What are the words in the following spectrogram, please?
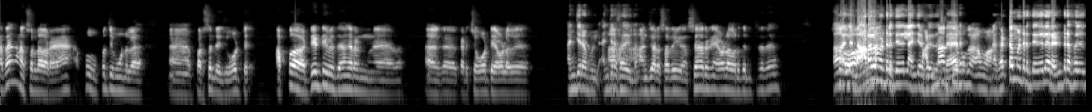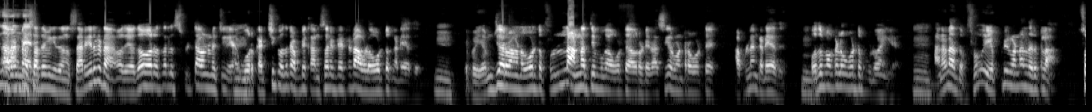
அதாங்க நான் சொல்ல வரேன். அப்போ முப்பத்தி மூணுல பர்சன்டேஜ் ஓட்டு. அப்போ டிடிவி தினகரன் கிடைச்ச ஓட்டு எவ்வளவு? அஞ்சரை புள்ளி அஞ்சரை சதவீதம். அஞ்சரை சதவீதம். சேருங்க. எவ்வளவு வருதுன்றது? நாடாளுமன்ற தேர்தல் சதவீதம் நான் சட்டமன்ற தேர்தலில் ரெண்டரை சதவீதம் தான் ரெண்டு வாங்கினாரு. சதவிகிதம் சார் இருக்கட்டும். அது ஏதோ ஒரு இடத்துல ஸ்பிட் ஆகணும்னு வச்சுக்க ம். ஒரு கட்சிக்கு வந்துட்டு அப்படியே கன்சாலிடேட்டடா அவ்வளவு ஓட்டும் கிடையாது. இப்போ எம்ஜிஆர் வாங்கின ஓட்டு ஃபுல்லா அதிமுக ஓட்டு அவருடைய ரசிகர் பண்ற ஓட்டு அப்படிலாம் கிடையாது. பொதுமக்களும் ஓட்டு போடுவாங்க. அதனால அந்த ஃப்ளோ எப்படி வேணாலும் இருக்கலாம். ஸோ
